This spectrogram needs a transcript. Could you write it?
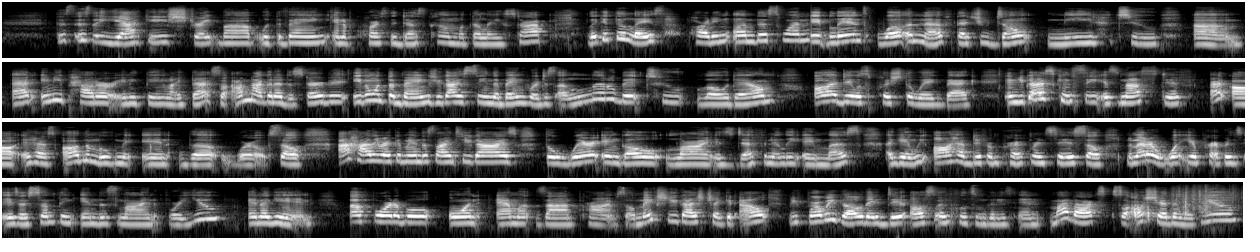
This is the Yaki straight bob with the bang. And of course, it does come with the lace top. Look at the lace parting on this one. It blends well enough that you don't need to um, add any powder or anything like that. So I'm not going to disturb it. Even with the bangs, you guys seen the bangs were just a little bit too low down. All I did was push the wig back. And you guys can see it's not stiff at all. It has all the movement in the world. So I highly recommend this line to you guys. The wear and go line is definitely a must. Again we all have different preferences. So no matter what your preference is there's something in this line for you. And again affordable on Amazon Prime. So make sure you guys check it out. Before we go, they did also include some goodies in my box. So I'll share them with you.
